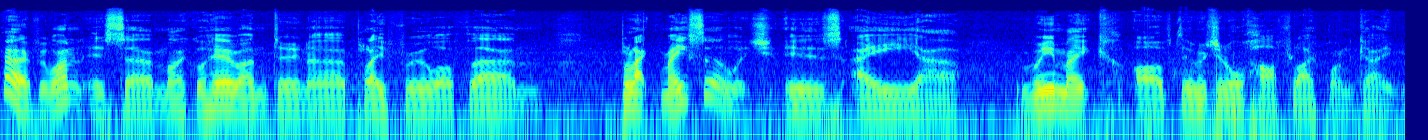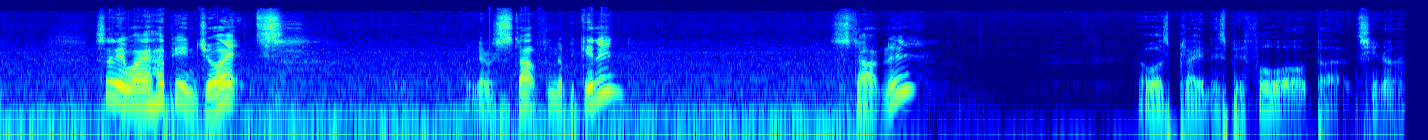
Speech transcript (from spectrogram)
Hello everyone, it's uh, Michael here. I'm doing a playthrough of um, Black Mesa, which is a uh, remake of the original Half-Life 1 game. So anyway, I hope you enjoy it. We're going to start from the beginning. Start new. I was playing this before, but you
